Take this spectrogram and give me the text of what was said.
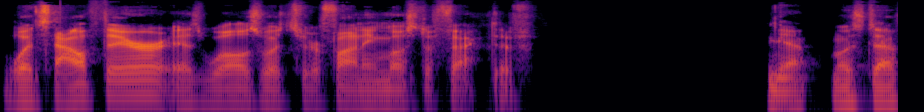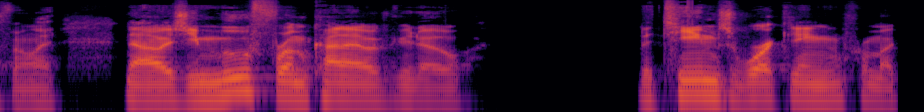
what's out there as well as what they're finding most effective. Yeah, most definitely. Now, as you move from kind of, you know, the teams working from a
